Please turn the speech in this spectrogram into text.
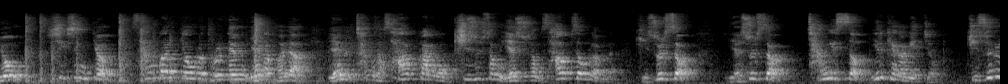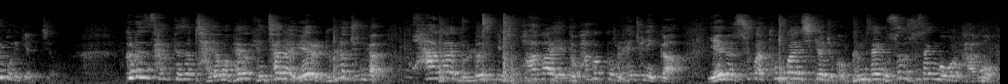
용 식신격 상관격으로 들어올 때는 얘가 뭐냐 얘는 창사 사업가고 기술성 예술성 사업성으로 갑니다. 기술성 예술성 창의성 이렇게 가겠죠. 기술을 부리겠죠. 그런 상태에서 자영업해도 괜찮아요. 얘를 눌러주니까 화가 눌러주겠죠. 화가 얘도 화급금을 해주니까 얘는 수가 통관시켜주고 금생 수 수생목으로 가고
